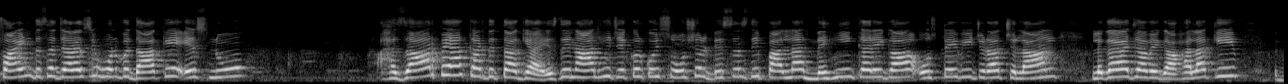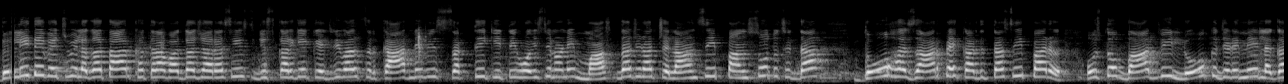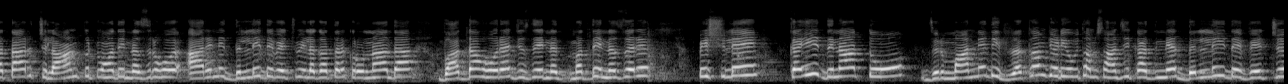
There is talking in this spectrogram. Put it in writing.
ਫਾਈਨ ਦੱਸਿਆ ਜਾ ਰਿਹਾ ਸੀ, ਹੁਣ ਵਧਾ ਕੇ ਇਸ ਨੂੰ ਹਜ਼ਾਰ ਰੁਪਇਆ ਕਰ ਦਿੱਤਾ ਗਿਆ ਹੈ। ਇਸ ਦੇ ਨਾਲ ਹੀ ਜੇਕਰ ਕੋਈ ਸੋਸ਼ਲ ਡਿਸਟੈਂਸ ਦੀ ਪਾਲਣਾ ਨਹੀਂ ਕਰੇਗਾ, ਉਸ ਤੇ ਵੀ ਜਿਹੜਾ ਚਲਾਨ ਲਗਾਇਆ ਜਾਵੇਗਾ। ਹਾਲਾਂਕਿ ਦਿੱਲੀ ਦੇ ਵਿੱਚ ਵੀ ਲਗਾਤਾਰ ਖਤਰਾ ਵਧਦਾ ਜਾ ਰਿਹਾ ਸੀ, ਜਿਸ ਕਰਕੇ ਕੇਜਰੀਵਾਲ ਸਰਕਾਰ ਨੇ ਵੀ ਸਖਤੀ ਕੀਤੀ ਹੋਈ ਸੀ। ਉਹਨਾਂ ਨੇ ਮਾਸਕ ਦਾ ਜਿਹੜਾ ਚਲਾਨ ਸੀ 500 ਤੋਂ ਸਿੱਧਾ 2000 ਰੁਪਏ ਕਰ ਦਿੱਤਾ ਸੀ, ਪਰ ਉਸ ਤੋਂ ਬਾਅਦ ਵੀ ਲੋਕ ਜਿਹੜੇ ਨੇ ਲਗਾਤਾਰ ਚਲਾਨ ਕਟਵਾਉਂਦੇ ਨਜ਼ਰ ਹੋ ਆ ਰਹੇ ਨੇ। ਦਿੱਲੀ ਦੇ ਵਿੱਚ ਵੀ ਲਗਾਤਾਰ ਕਰੋਨਾ ਦਾ ਵਾਧਾ ਹੋ ਰਿਹਾ, ਜਿਸ ਦੇ ਮੱਦੇ ਨਜ਼ਰ ਪਿਛਲੇ ਕਈ ਦਿਨਾਂ ਤੋਂ ਜੁਰਮਾਨੇ ਦੀ ਰਕਮ ਜਿਹੜੀ ਉਹ ਵੀ ਤੁਹਾਨੂੰ ਸਾਂਝੀ ਕਰ ਦਿੰਦੇ ਆ। ਦਿੱਲੀ ਦੇ ਵਿੱਚ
